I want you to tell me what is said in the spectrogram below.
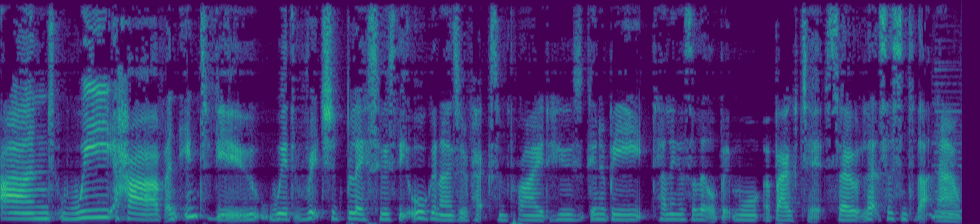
And we have an interview with Richard Bliss, who is the organizer of Hexham Pride, who's going to be telling us a little bit more about it. So let's listen to that now.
